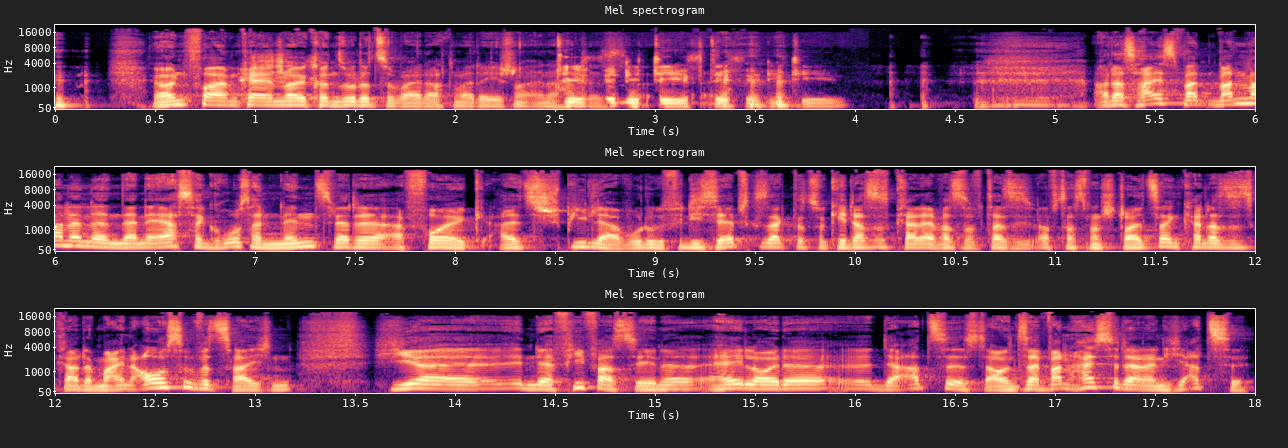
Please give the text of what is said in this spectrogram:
ja, und vor allem keine neue Konsole zu Weihnachten, weil du eh schon eine Definitiv, hattest. definitiv. Aber das heißt, wann, wann war denn dein erster großer nennenswerter Erfolg als Spieler, wo du für dich selbst gesagt hast, okay, das ist gerade etwas, auf das, auf das man stolz sein kann, das ist gerade mein Ausrufezeichen hier äh, in der FIFA-Szene. Hey Leute, äh, der Atze ist da. Und seit wann heißt du denn eigentlich Atze?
